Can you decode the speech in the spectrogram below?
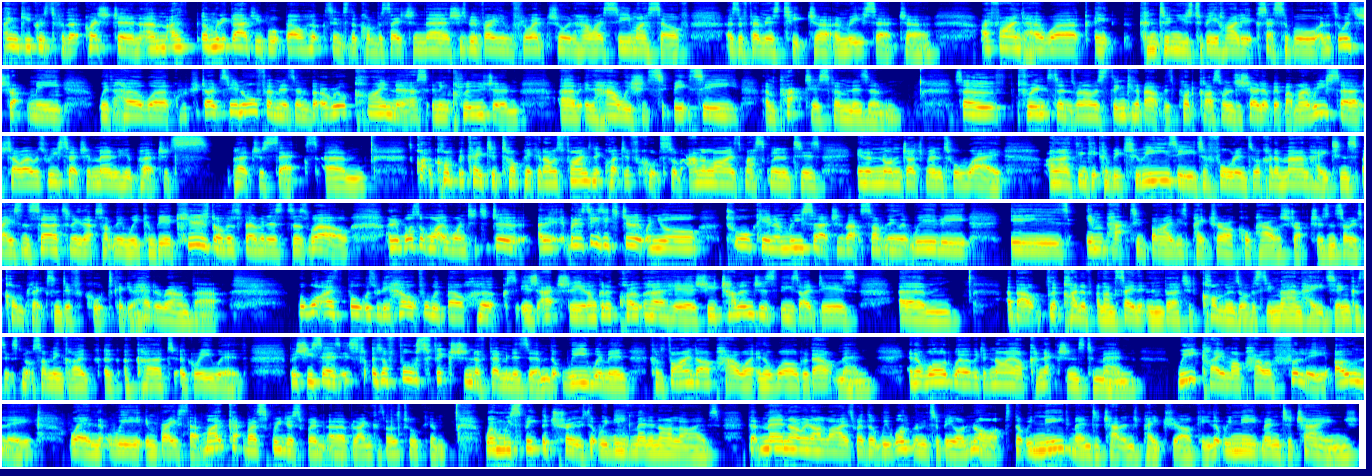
Thank you, Chris, for that question. Um, I, am really glad you brought Bell Hooks into the conversation there. She's been very influential in how I see myself as a feminist teacher and researcher. I find her work continues to be highly accessible, and it's always struck me with her work, which you don't see in all feminism, but a real kindness and inclusion um, in how we should see and practice feminism. So, for instance, when I was thinking about this podcast, I wanted to share a little bit about my research. So, I was researching men who purchased purchase sex. Um, it's quite a complicated topic, and I was finding it quite difficult to sort of analyze masculinities in a non judgmental way. And I think it can be too easy to fall into a kind of man hating space. And certainly that's something we can be accused of as feminists as well. And it wasn't what I wanted to do. And it, but it's easy to do it when you're talking and researching about something that really is impacted by these patriarchal power structures. And so it's complex and difficult to get your head around that. But what I thought was really helpful with Bell Hooks is actually, and I'm going to quote her here, she challenges these ideas um, about the kind of, and I'm saying it in inverted commas, obviously man hating, because it's not something I occur to agree with. But she says it's, it's a false fiction of feminism that we women can find our power in a world without men, in a world where we deny our connections to men, we claim our power fully only when we embrace that. My my screen just went uh, blank as I was talking. When we speak the truth that we need men in our lives, that men are in our lives whether we want them to be or not, that we need men to challenge patriarchy, that we need men to change.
